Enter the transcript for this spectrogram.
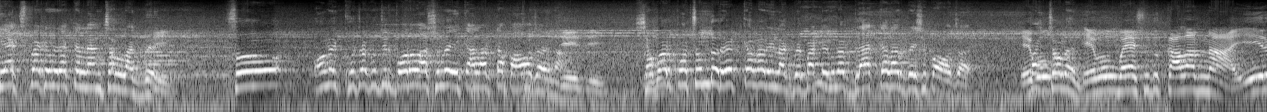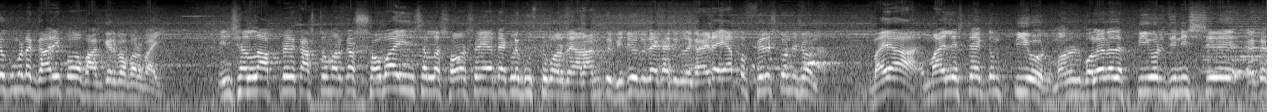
ইএক্স প্যাকেজের একটা ল্যান্সার লাগবে। সো অনেক খোঁজাখুঁজির পরেও আসলে এই কালারটা পাওয়া যায় না। জি জি। সবার পছন্দ রেড কালারই লাগবে বাট এগুলো ব্ল্যাক কালার বেশি পাওয়া যায়। এবং এবং ভাইয়া শুধু কালার না এরকম একটা গাড়ি পাওয়া ভাগ্যের ব্যাপার ভাই। ইনশাল্লাহ আপনার কাস্টমার কার সবাই ইনশাল্লাহ সরাসরি দেখলে বুঝতে পারবে। আর আমি তো ভিডিওতে দেখা দিব গাড়িটা এত ফ্রেশ কন্ডিশন ভাইয়া মাইলেজটা একদম পিওর মানুষ বলে না যে পিওর জিনিস একটা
